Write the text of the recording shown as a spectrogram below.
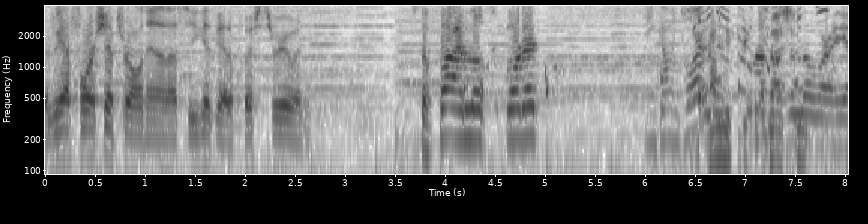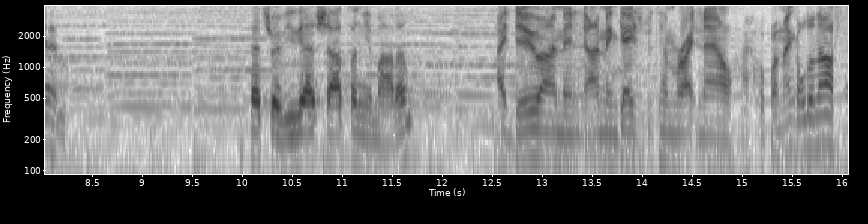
we got four ships rolling in on us, so you guys got to push through and. it's far, I'm supported. Incoming torpedo. I don't know where I am. Petra, have you got shots on Yamato? I do. I'm in. I'm engaged with him right now. I hope I'm angled enough.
